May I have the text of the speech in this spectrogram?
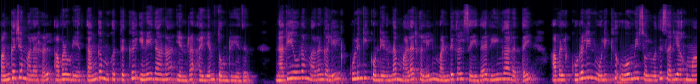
பங்கஜ மலர்கள் அவளுடைய தங்க முகத்துக்கு இணைதானா என்ற ஐயம் தோன்றியது. நதியோர மரங்களில் குலுங்கிக் கொண்டிருந்த மலர்களில் வண்டுகள் செய்த ரீங்காரத்தை அவள் குரலின் ஒலிக்கு உவமை சொல்வது சரியாகுமா?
